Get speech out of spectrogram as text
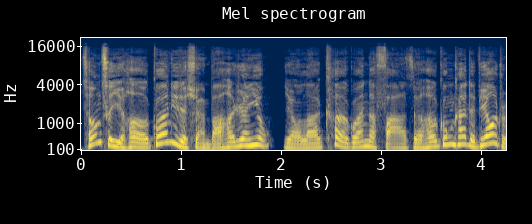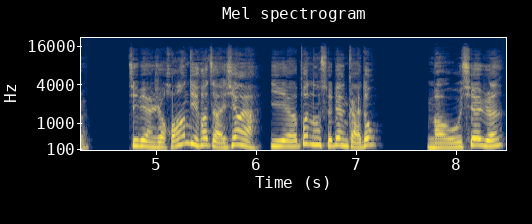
从此以后，官吏的选拔和任用有了客观的法则和公开的标准，即便是皇帝和宰相呀，也不能随便改动。某些人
